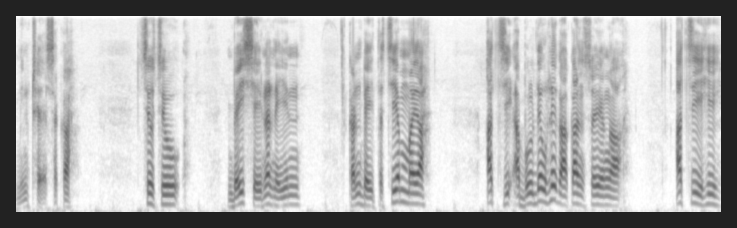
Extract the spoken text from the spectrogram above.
min the saka chu chu be se na nein kan be ta chiam maya achi abul deuh hleka kan soyenga achi hi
